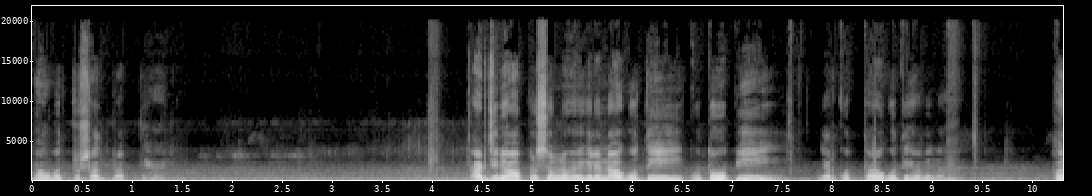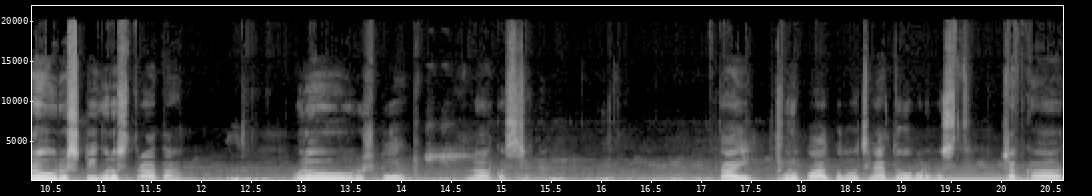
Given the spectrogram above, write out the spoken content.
ভগবত প্রসাদ প্রাপ্তি হয়। আর যিনি অপ্রসন্ন হয়ে গেলেন, ন গতি কুতোপি। যার কোথাও গতি হবে না। হরৌ রুষ্টি গুরুস্ত্রাতা, গুরু রুষ্টি ন কশ্চন। তাই গুরুপাদ পদ্ম হচ্ছেন এত বড় বস্তু। সাক্ষাৎ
